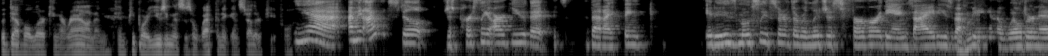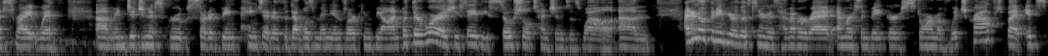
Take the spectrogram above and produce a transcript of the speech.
the devil lurking around and, and people are using this as a weapon against other people. Yeah. I mean, I would still just personally argue that it's that I think it is mostly sort of the religious fervor, the anxieties about mm-hmm. being in the wilderness, right, with um, indigenous groups sort of being painted as the devil's minions lurking beyond. But there were, as you say, these social tensions as well. Um, I don't know if any of your listeners have ever read Emerson Baker's Storm of Witchcraft, but it's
